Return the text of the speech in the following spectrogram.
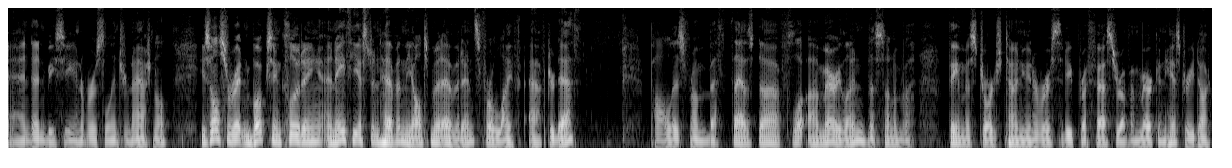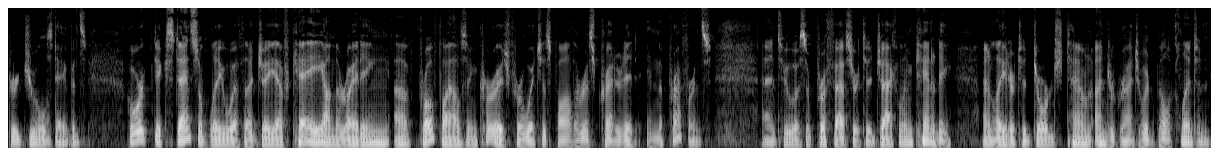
and NBC Universal International. He's also written books including An Atheist in Heaven, The Ultimate Evidence for Life After Death. Paul is from Bethesda, uh, Maryland, the son of a famous Georgetown University professor of American history, Dr. Jules Davids, who worked extensively with uh, JFK on the writing of profiles in courage for which his father is credited in the preference, and who was a professor to Jacqueline Kennedy and later to Georgetown undergraduate Bill Clinton.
